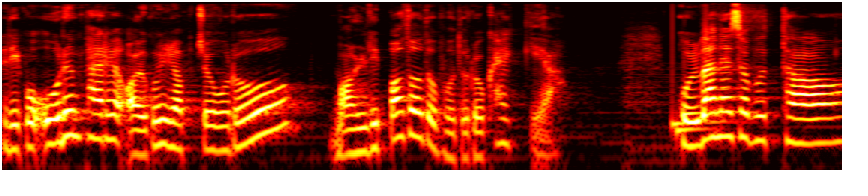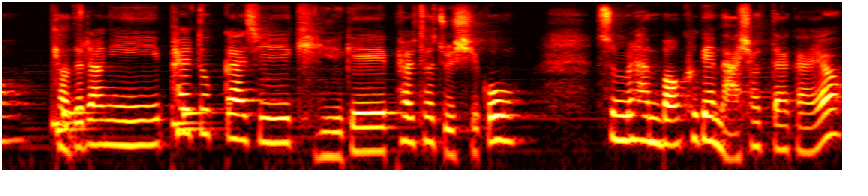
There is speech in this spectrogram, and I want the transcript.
그리고 오른팔을 얼굴 옆쪽으로 멀리 뻗어도 보도록 할게요. 골반에서부터 겨드랑이 팔뚝까지 길게 펼쳐주시고 숨을 한번 크게 마셨다가요.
